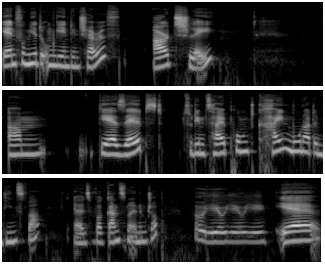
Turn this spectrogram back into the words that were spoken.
Er informierte umgehend den Sheriff, Art Schley, ähm, der selbst zu dem Zeitpunkt keinen Monat im Dienst war. Er also war ganz neu in dem Job. Oh je, oh je, oh je. Er,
